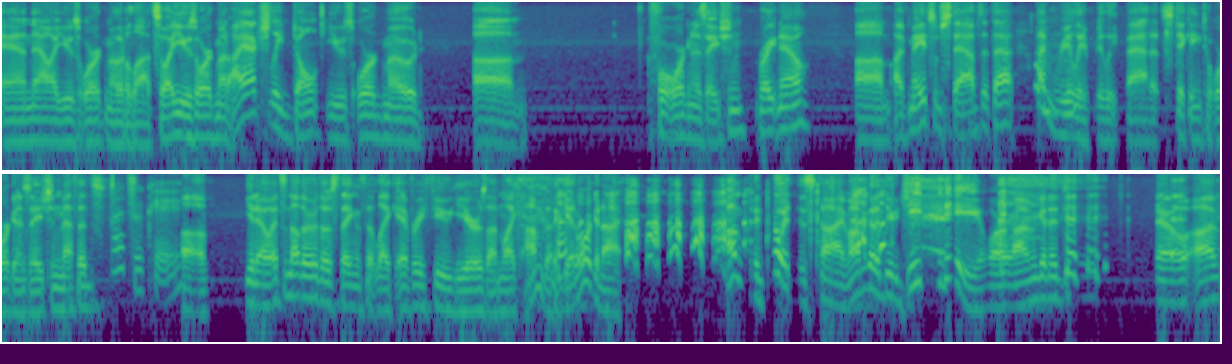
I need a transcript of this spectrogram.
and now I use org mode a lot. So I use org mode. I actually don't use org mode um, for organization right now. Um, I've made some stabs at that. I'm really, really bad at sticking to organization methods. That's okay. Um, you know, it's another of those things that like every few years I'm like, I'm going to get organized. I'm going to do it this time. I'm going to do GTD or I'm going to do, you know, I'm,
